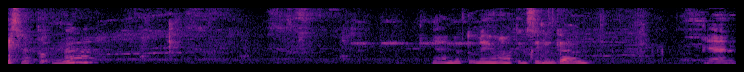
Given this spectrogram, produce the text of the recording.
Guys, luto na. Yan, luto na yung ating sinigang. Yan.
